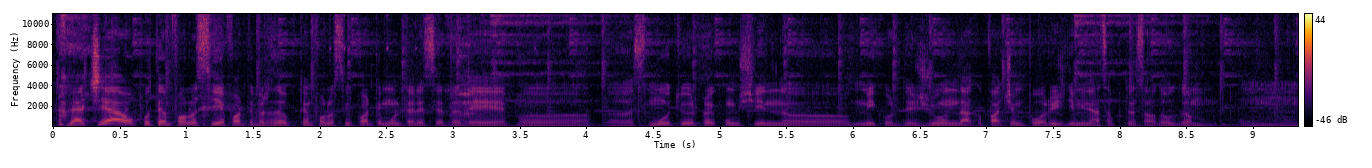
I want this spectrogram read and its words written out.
Bravo. De aceea o putem folosi, e foarte versatilă, putem folosi în foarte multe rețete de uh, uh, smoothie-uri, precum și în uh, micuri dejun. Dacă facem porici dimineața, putem să adăugăm un,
